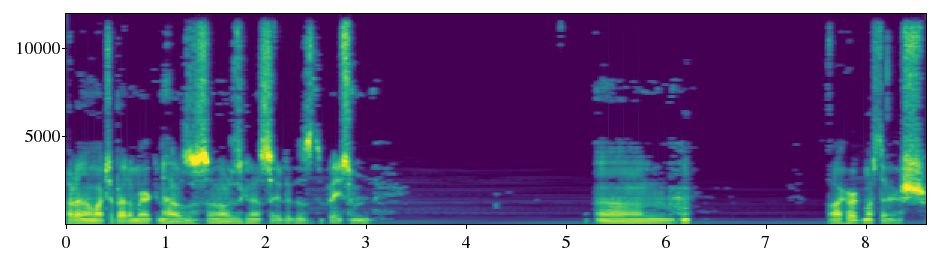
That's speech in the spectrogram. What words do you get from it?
I don't know much about American houses, so I'm just gonna say that this is the basement. Um, oh, I heard mustache.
